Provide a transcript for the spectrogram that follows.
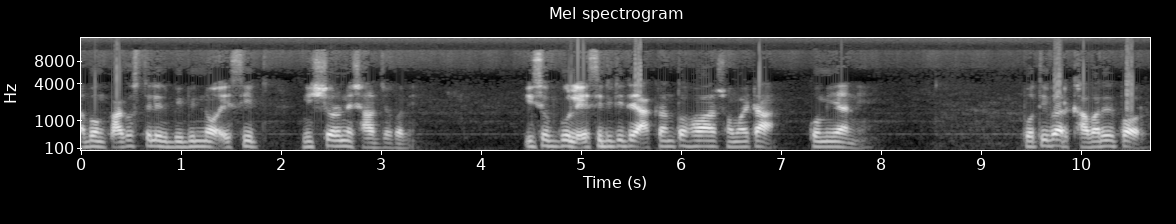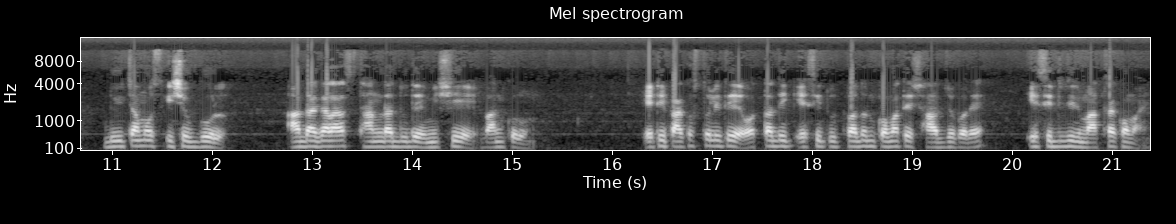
এবং পাকস্থলীর বিভিন্ন অ্যাসিড নিঃসরণে সাহায্য করে। ইসবগুল অ্যাসিডিটিতে আক্রান্ত হওয়ার সময়টা কমিয়ে আনে। প্রতিবার খাবারের পর দুই চামচ ইসবগুল আধা গ্লাস ঠান্ডা দুধে মিশিয়ে পান করুন। এটি পাকস্থলীতে অত্যাধিক অ্যাসিড উৎপাদন কমাতে সাহায্য করে অ্যাসিডিটির মাত্রা কমায়।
